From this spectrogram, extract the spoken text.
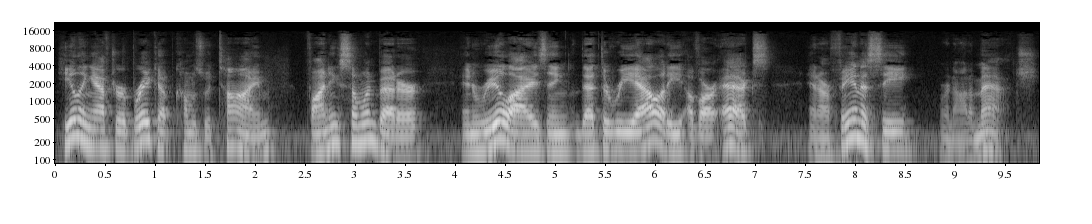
Healing after a breakup comes with time, finding someone better, and realizing that the reality of our ex and our fantasy were not a match.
